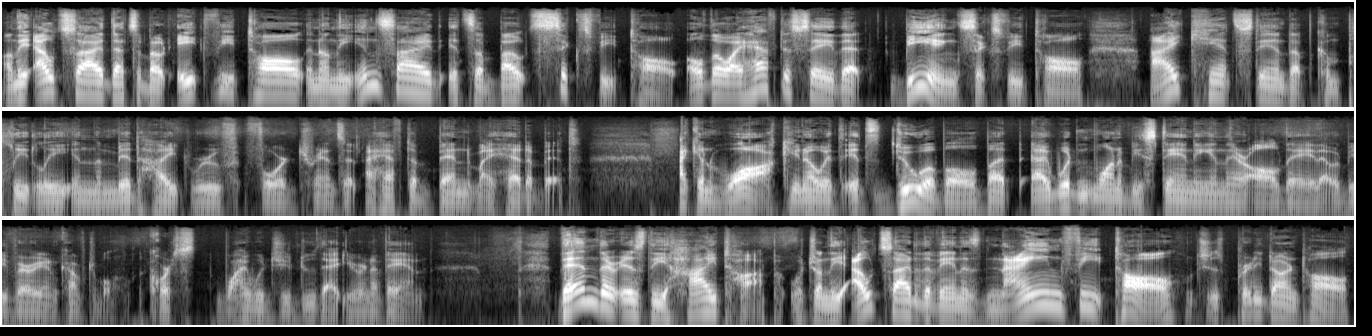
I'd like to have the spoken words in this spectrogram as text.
On the outside, that's about 8 feet tall, and on the inside, it's about 6 feet tall. Although I have to say that being 6 feet tall, I can't stand up completely in the mid height roof Ford Transit. I have to bend my head a bit. I can walk, you know, it, it's doable, but I wouldn't want to be standing in there all day. That would be very uncomfortable. Of course, why would you do that? You're in a van. Then there is the high top, which on the outside of the van is nine feet tall, which is pretty darn tall,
